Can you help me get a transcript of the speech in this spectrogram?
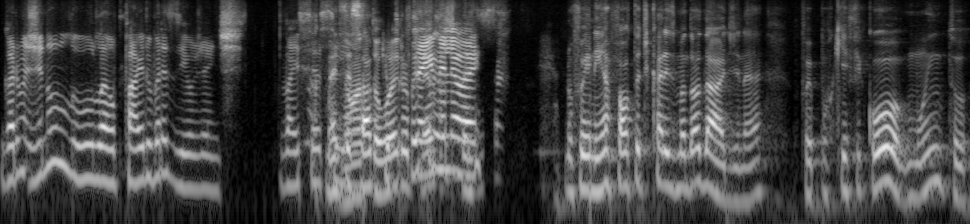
Agora imagina o Lula, o pai do Brasil, gente. Vai ser assim, Mas Não você sabe que o problema milhões. não foi nem a falta de carisma do Haddad, né? Foi porque ficou muito,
